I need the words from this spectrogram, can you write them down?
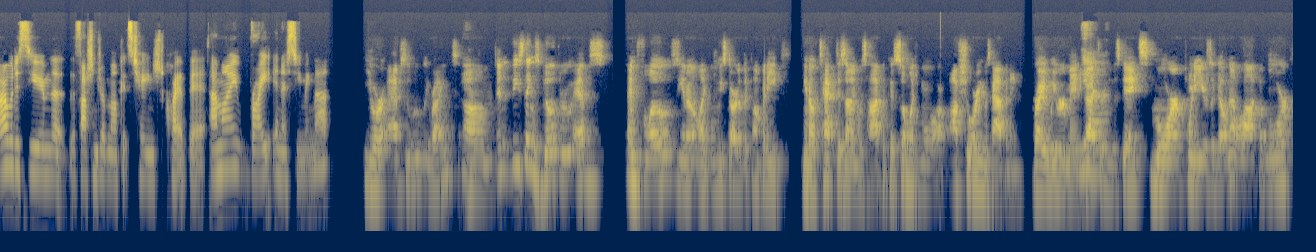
I would assume that the fashion job market's changed quite a bit. Am I right in assuming that? You're absolutely right. Yeah. Um, and these things go through ebbs and flows. You know, like when we started the company, you know, tech design was hot because so much more offshoring was happening, right? We were manufacturing in the States more 20 years ago, not a lot, but more.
